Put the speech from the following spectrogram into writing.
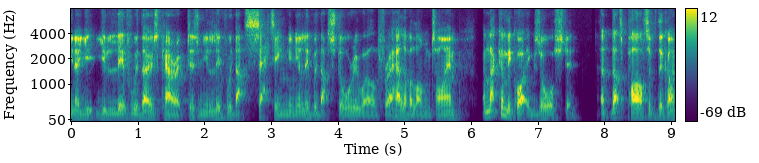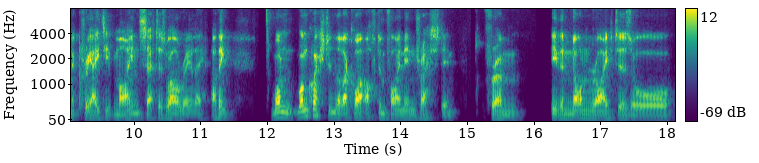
you know you you live with those characters and you live with that setting and you live with that story world for a hell of a long time and that can be quite exhausting that's part of the kind of creative mindset as well really i think one one question that i quite often find interesting from either non-writers or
